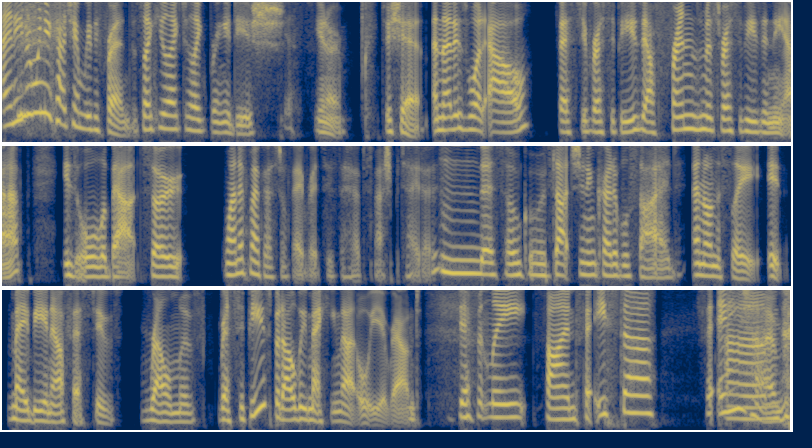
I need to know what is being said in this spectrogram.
And even when you're catching up with your friends, it's like you like to like bring a dish, Yes. you know, to share. And that is what our festive recipes, our Friendsmas recipes in the app is all about. So one of my personal favorites is the herb smashed potatoes. Mm, they're so good. Such an incredible side. And honestly, it may be in our festive realm of recipes, but I'll be making that all year round. Definitely fine for Easter, For any time. um,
